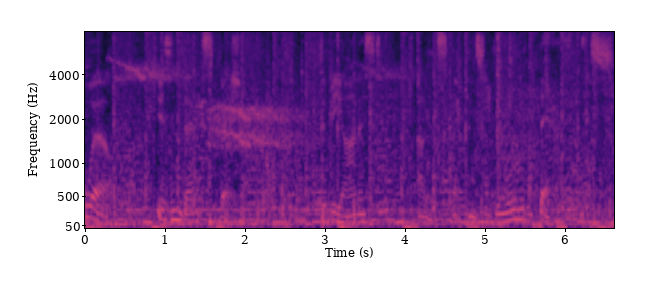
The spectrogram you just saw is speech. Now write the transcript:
Well, isn't that special? To be honest, I was expecting something a little better than this.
